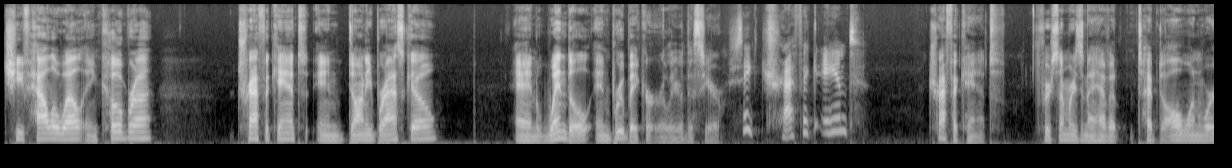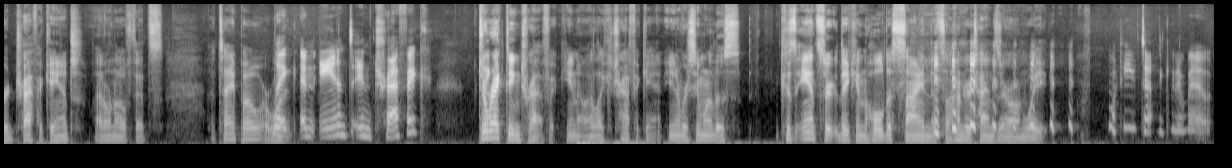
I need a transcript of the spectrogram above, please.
Chief Hallowell in Cobra, Trafficant in Donnie Brasco, and Wendell in Brubaker earlier this year. Did you say traffic ant? Trafficant. For some reason, I have it typed all one word, Trafficant. I don't know if that's a typo or what. Like an ant in traffic? Directing traffic. You know, like a traffic ant. You never seen one of those? Because ants are, they can hold a sign that's a hundred times their own weight. What are you talking about?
